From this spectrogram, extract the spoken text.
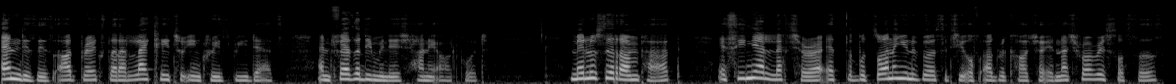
and disease outbreaks that are likely to increase bee deaths and further diminish honey output. Melusi Rampart, a senior lecturer at the Botswana University of Agriculture and Natural Resources,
